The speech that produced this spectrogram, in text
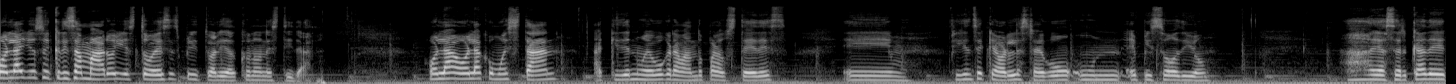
Hola, yo soy Cris Amaro y esto es Espiritualidad con Honestidad. Hola, hola, ¿cómo están? Aquí de nuevo grabando para ustedes. Eh, fíjense que ahora les traigo un episodio acerca de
